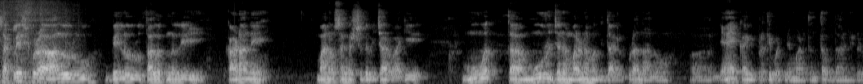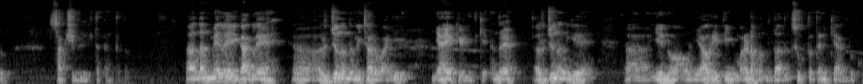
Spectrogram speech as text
ಸಕಲೇಶ್ಪುರ, ಆಲೂರು, ಬೇಲೂರು ತಾಲೂಕಿನಲ್ಲಿ ಕಾಡಾನೆ ಮಾನವ ಸಂಘರ್ಷದ ವಿಚಾರವಾಗಿ ಮೂವತ್ತ ಮೂರು ಜನ ಮರಣ ಹೊಂದಿದ್ದಾಗಲೂ ಕೂಡ ನಾನು ನ್ಯಾಯಕ್ಕಾಗಿ ಪ್ರತಿಭಟನೆ ಮಾಡಿದಂಥ ಉದಾಹರಣೆಗಳು ಸಾಕ್ಷಿಗಳಿರ್ತಕ್ಕಂಥದ್ದು ನನ್ನ ಮೇಲೆ ಈಗಾಗಲೇ ಅರ್ಜುನನ ವಿಚಾರವಾಗಿ ನ್ಯಾಯ ಕೇಳಿದ್ದಕ್ಕೆ ಅಂದರೆ ಅರ್ಜುನನಿಗೆ ಏನು ಅವನು ಯಾವ ರೀತಿ ಮರಣ ಹೊಂದಿದ ಅದಕ್ಕೆ ಸೂಕ್ತ ತನಿಖೆ ಆಗಬೇಕು.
